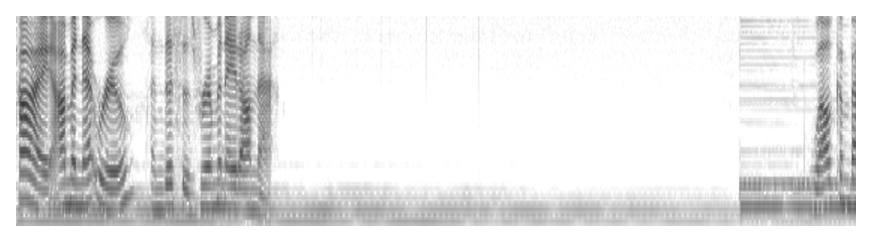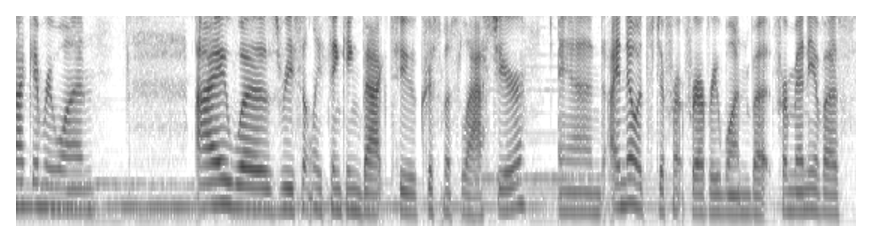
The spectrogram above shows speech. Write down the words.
Hi, I'm Annette Rue, and this is Ruminate on That. Welcome back, everyone. I was recently thinking back to Christmas last year, and I know it's different for everyone, but for many of us,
